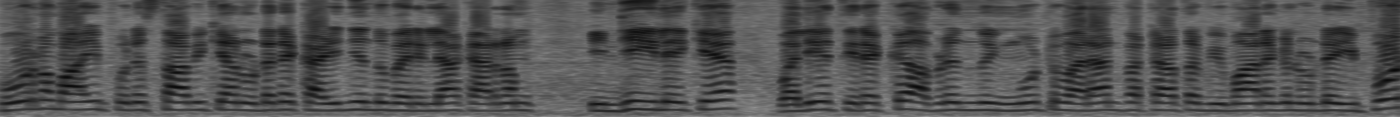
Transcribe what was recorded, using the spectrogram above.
പൂർണമായും പുനഃസ്ഥാപിക്കാൻ ഉടനെ കഴിഞ്ഞെന്നും വരില്ല. കാരണം ഇന്ത്യയിലേക്ക് വലിയ തിരക്ക് അവിടെ നിന്ന് ഇങ്ങോട്ട് വരാൻ പറ്റാത്ത വിമാനങ്ങളുണ്ട്. ഇപ്പോൾ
